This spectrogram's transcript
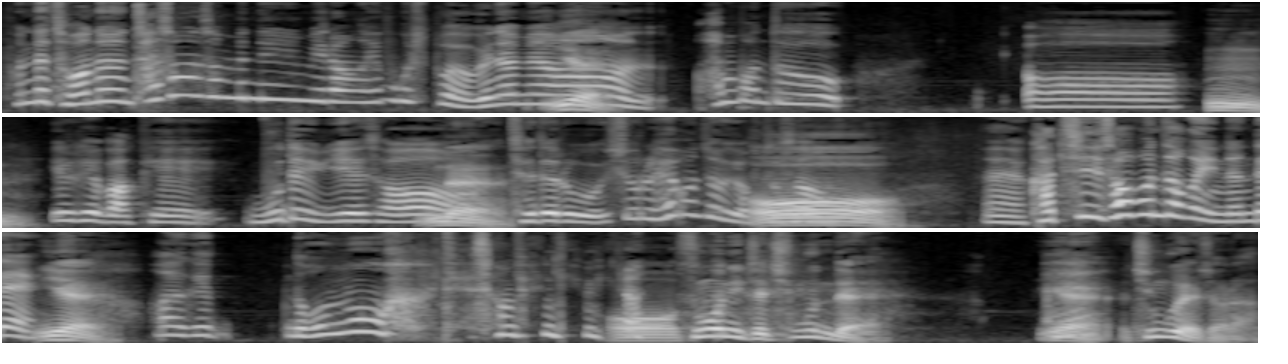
근데 저는 차성원 선배님이랑 해보고 싶어요. 왜냐면 예. 한 번도 어 음. 이렇게 막 이렇게 무대 위에서 네. 제대로 쇼를 해본 적이 없어서 어. 예, 같이 서본 적은 있는데 예. 아 이게 너무 대 선배님이랑 어, 승원이 제 친구인데. 예. 네? 친구예요, 저랑.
